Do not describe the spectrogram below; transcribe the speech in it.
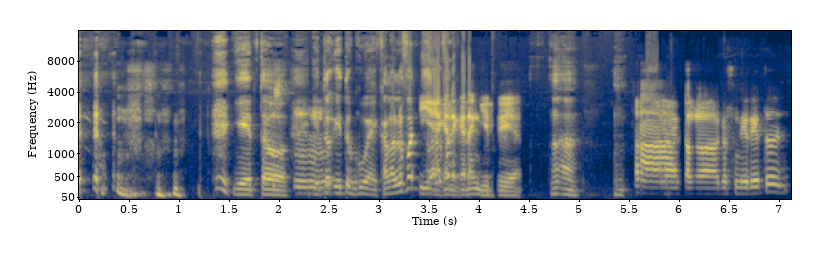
gitu. Mm. Itu itu gue. Kalau lu Iya kadang-kadang gitu ya. Uh -uh. Uh, kalau aku sendiri tuh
